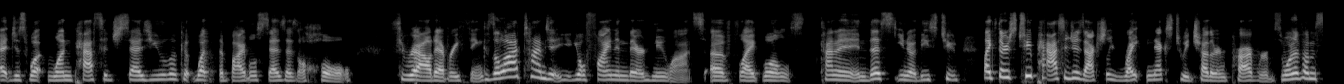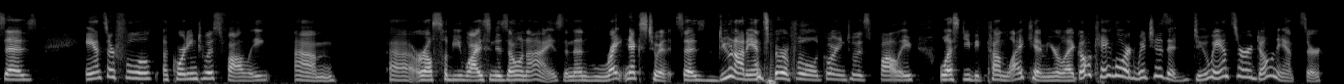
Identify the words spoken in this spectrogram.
at just what one passage says, you look at what the Bible says as a whole throughout everything. Because a lot of times you'll find in there nuance of like, well, kind of in this, you know, these two, like there's two passages actually right next to each other in Proverbs. One of them says, answer fool according to his folly. Um, uh, or else he'll be wise in his own eyes. And then right next to it, says, Do not answer a fool according to his folly, lest you become like him. You're like, Okay, Lord, which is it? Do answer or don't answer?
